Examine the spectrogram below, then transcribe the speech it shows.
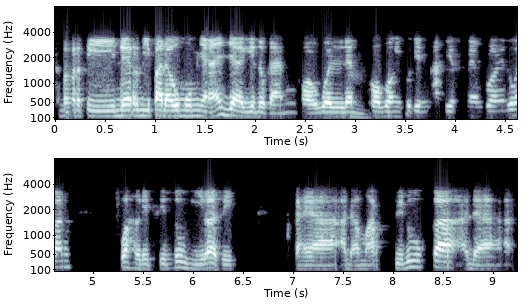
seperti derby pada umumnya aja gitu kan. Kalau gue lihat hmm. kalau gue ngikutin akhir 90 itu kan wah Leeds itu gila sih. Kayak ada Mark Viduka ada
